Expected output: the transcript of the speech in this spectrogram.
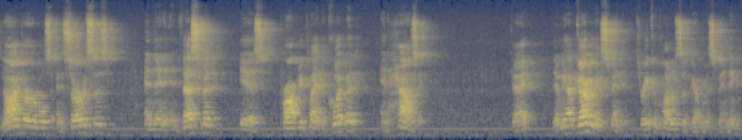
non-durables, and services. And then investment is property, plant, and equipment, and housing. Okay? Then we have government spending. Three components of government spending.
